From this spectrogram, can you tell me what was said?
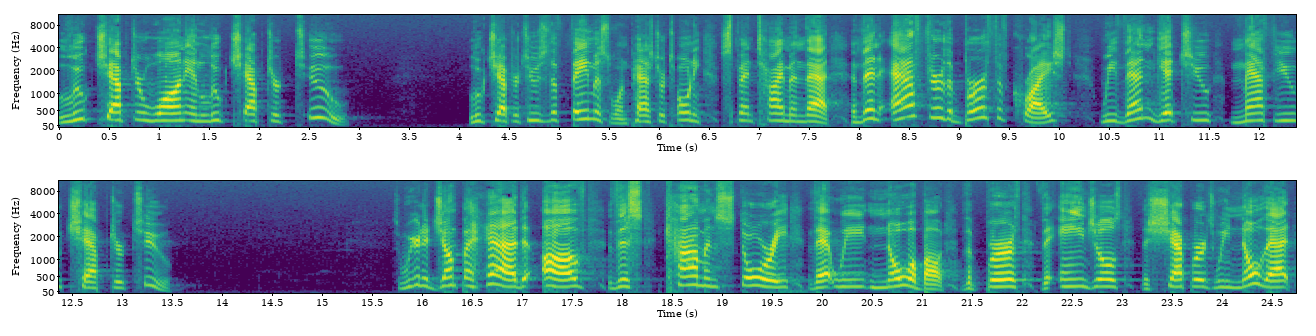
Luke chapter 1 and Luke chapter 2. Luke chapter 2 is the famous one. Pastor Tony spent time in that. And then after the birth of Christ, we then get to Matthew chapter 2. So we're going to jump ahead of this common story that we know about the birth, the angels, the shepherds. We know that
